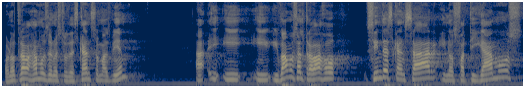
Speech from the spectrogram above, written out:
o no trabajamos de nuestro descanso más bien, ah, y, vamos al trabajo sin descansar y nos fatigamos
